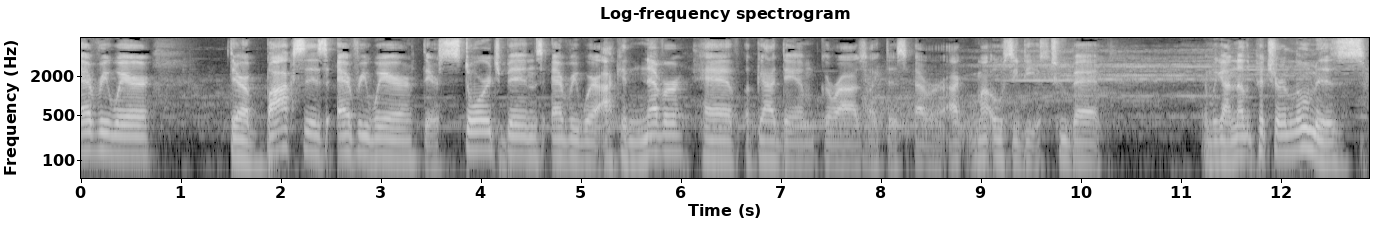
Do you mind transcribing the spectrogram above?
everywhere. There are boxes everywhere. There's storage bins everywhere. I could never have a goddamn garage like this ever. I, my OCD is too bad. And we got another picture of Loomis.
